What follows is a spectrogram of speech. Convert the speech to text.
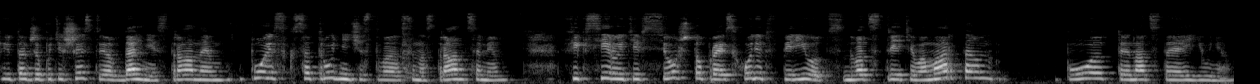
и также путешествия в дальние страны, поиск сотрудничества с иностранцами, Фиксируйте все, что происходит в период с 23 марта по 13 июня.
